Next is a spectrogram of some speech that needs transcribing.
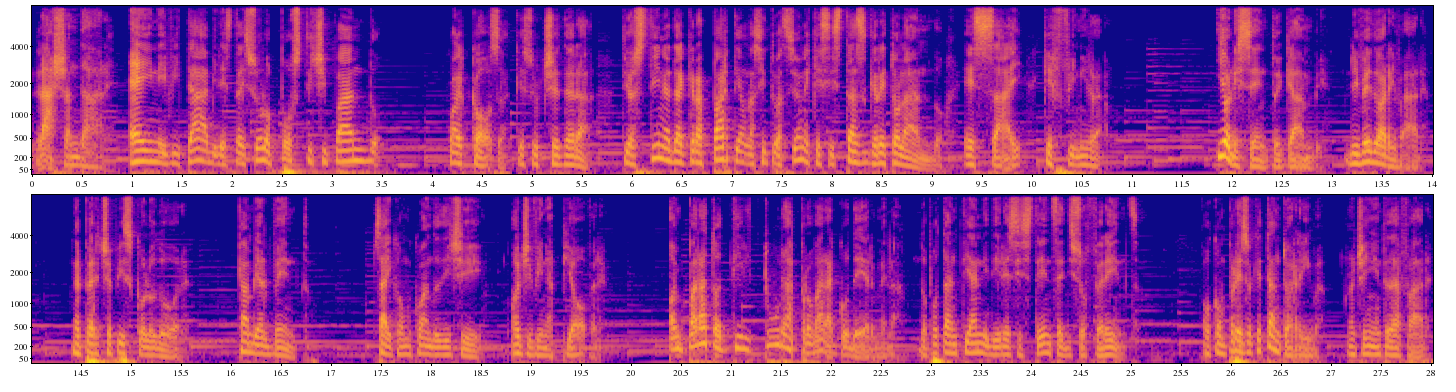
Lascia andare, è inevitabile, stai solo posticipando qualcosa che succederà. Ti ostini ad aggrapparti a una situazione che si sta sgretolando e sai che finirà. Io li sento i cambi, li vedo arrivare, ne percepisco l'odore. Cambia il vento. Sai come quando dici oggi viene a piovere. Ho imparato addirittura a provare a godermela, dopo tanti anni di resistenza e di sofferenza. Ho compreso che tanto arriva, non c'è niente da fare.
